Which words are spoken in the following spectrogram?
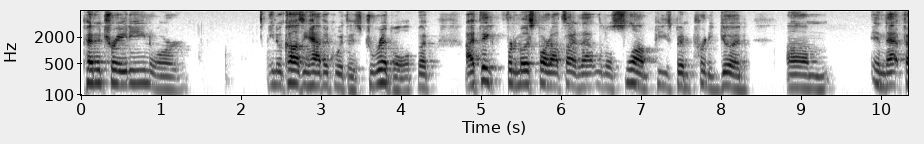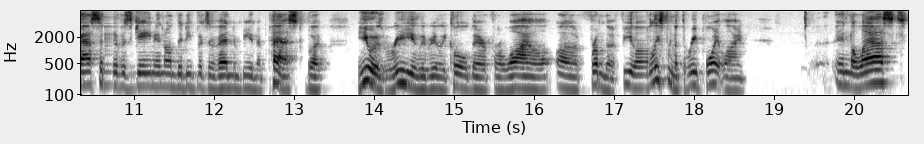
penetrating or you know causing havoc with his dribble. But I think for the most part, outside of that little slump, he's been pretty good um, in that facet of his game and on the defensive end and being a pest. But he was really, really cold there for a while uh, from the field, at least from the three point line. In the last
